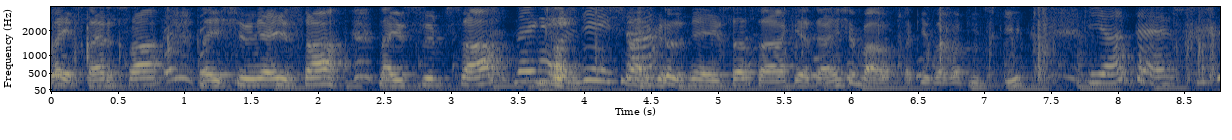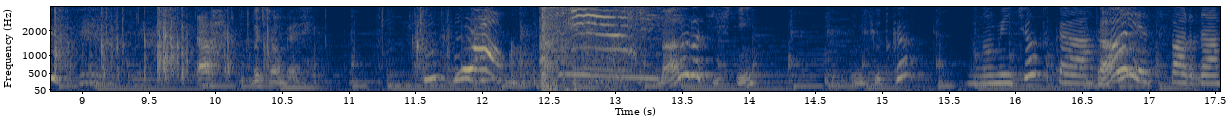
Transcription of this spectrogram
Najszersza, najsilniejsza, najszybsza. najgroźniejsza. Najgroźniejsza, tak jest. Ja nie się bał, takie zawodniczki. Ja też. Ach, wyciągaj. No ale naciśnij. Mięciutka? No mięciutka. Tak? Nie jest twarda.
